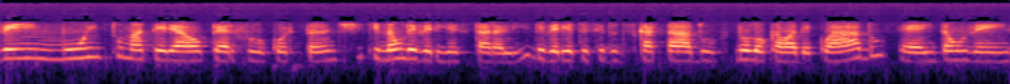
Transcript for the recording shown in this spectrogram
vem muito material pérfulo cortante que não deveria estar ali, deveria ter sido descartado no local adequado. É, então vem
